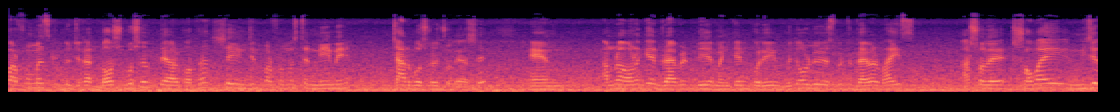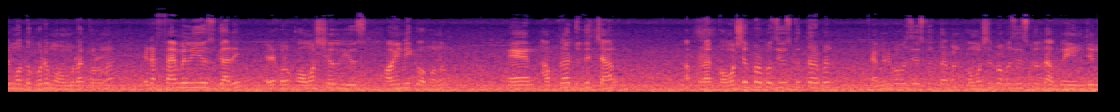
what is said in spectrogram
পারফরমেন্স কিন্তু যেটা দশ বছর দেওয়ার কথা, সেই ইঞ্জিন পারফরমেন্সটা নেমে চার বছরে চলে আসে। অ্যান্ড আমরা অনেকে ড্রাইভার দিয়ে মেনটেন করি। With all due respect to driver ভাইস, আসলে সবাই নিজের মতো করে মর্মরা করো না। এটা ফ্যামিলি ইউজ গাড়ি, এটা কোনো কমার্শিয়াল ইউজ হয়নি কখনো। অ্যান্ড আপনারা যদি চান, আপনারা কমার্শিয়াল পারপাস ইউজ করতে পারবেন ফ্যামিলি পারপাস ইউজ করতে পারবেন কমার্শিয়াল পারপাস ইউজ করতে আপনি ইঞ্জিন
